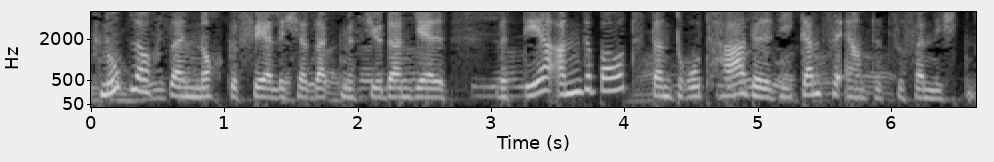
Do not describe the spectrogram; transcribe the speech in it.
Knoblauch sei noch gefährlicher, sagt Monsieur Daniel. Wird der angebaut, dann droht Hagel die ganze Ernte zu vernichten.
